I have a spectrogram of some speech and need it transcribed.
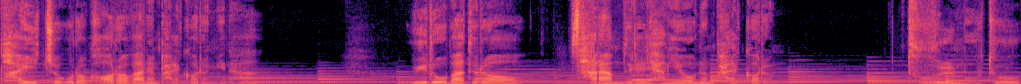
바위 쪽으로 걸어가는 발걸음이나 위로받으러 사람들을 향해 오는 발걸음, 둘 모두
